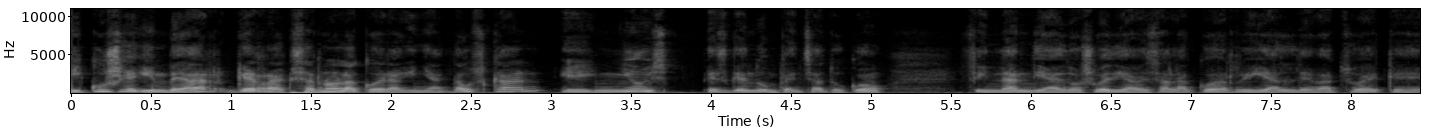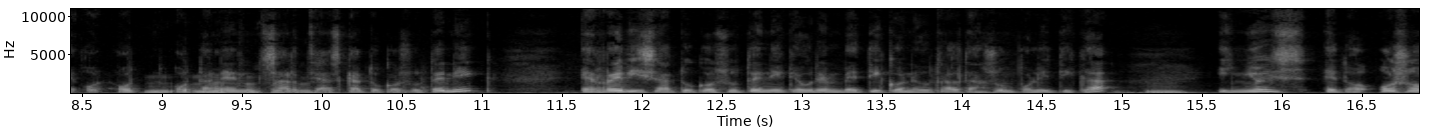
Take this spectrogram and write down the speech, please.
ikusi egin behar, gerrak zer nolako eraginak dauzkan, e, inoiz ez gendun pentsatuko Finlandia edo Suedia bezalako herrialde batzuek e, mm, otanen sartzea eskatuko zutenik, errebisatuko zutenik euren betiko neutraltasun politika, mm. inoiz edo oso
